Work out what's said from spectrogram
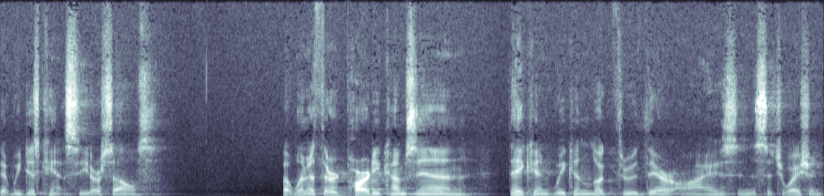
That we just can't see ourselves? But when a third party comes in, they can, we can look through their eyes in the situation.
